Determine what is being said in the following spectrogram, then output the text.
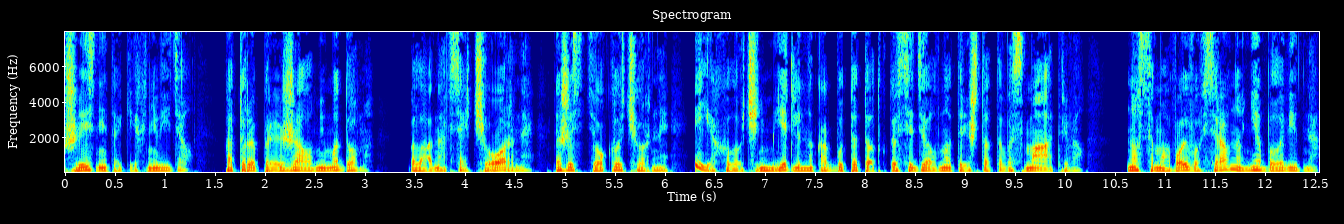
в жизни таких не видел, которая проезжала мимо дома. Была она вся черная, даже стекла черные, и ехала очень медленно, как будто тот, кто сидел внутри, что-то высматривал. Но самого его все равно не было видно.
